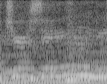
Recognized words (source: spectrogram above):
creatures in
